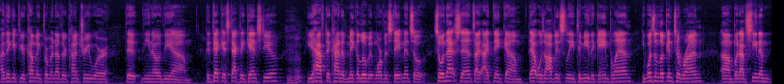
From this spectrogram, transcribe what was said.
I think if you're coming from another country where the you know the um, the deck is stacked against you, mm-hmm. you have to kind of make a little bit more of a statement. So so in that sense, I, I think um, that was obviously to me the game plan. He wasn't looking to run, um, but I've seen him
